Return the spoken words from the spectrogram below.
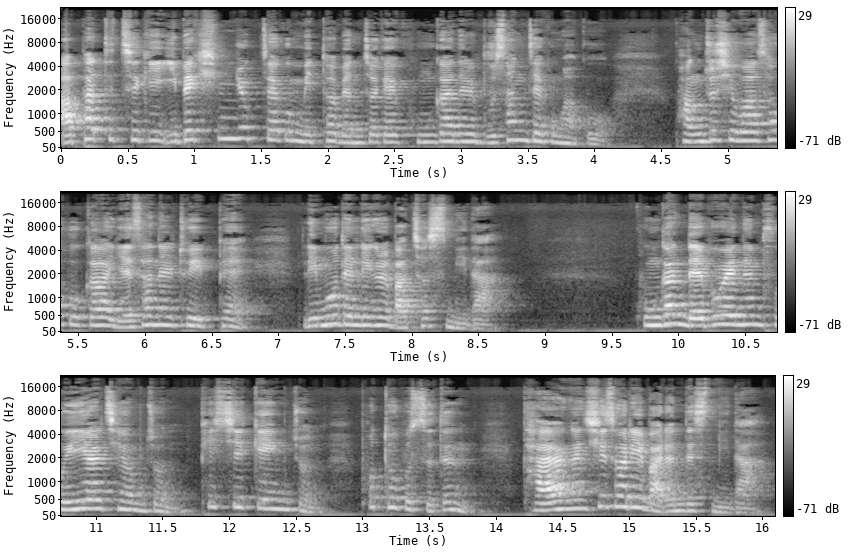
아파트 측이 216제곱미터 면적의 공간을 무상 제공하고 광주시와 서구가 예산을 투입해 리모델링을 마쳤습니다. 공간 내부에는 VR 체험존, PC 게임존, 포토부스 등 다양한 시설이 마련됐습니다.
